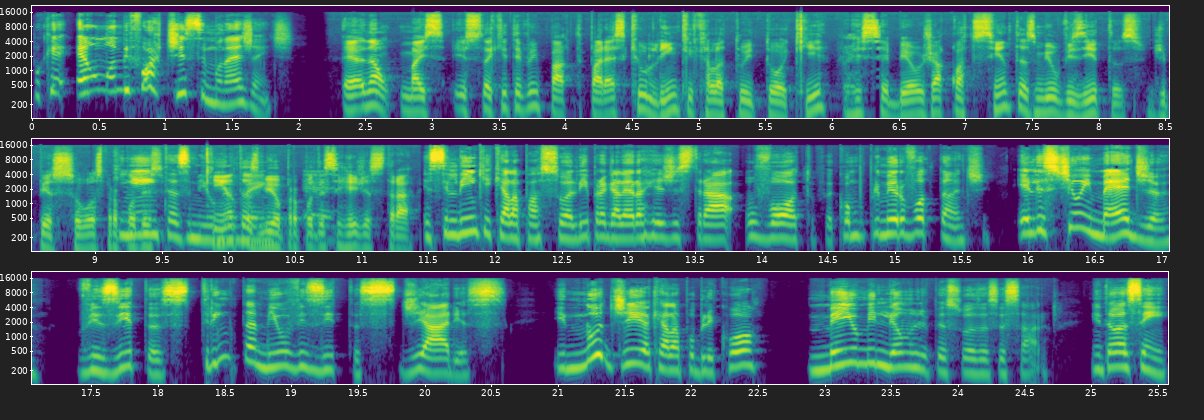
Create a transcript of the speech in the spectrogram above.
Porque é um nome fortíssimo, né, gente? É, não, mas isso daqui teve um impacto. Parece que o link que ela tweetou aqui recebeu já 400 mil visitas de pessoas para poder 500 mil, meu 500 bem. mil para poder É. se registrar. esse link que ela passou ali pra galera registrar o voto, foi como primeiro votante. Eles tinham, em média, visitas, 30 mil visitas diárias. E no dia que ela publicou, meio milhão de pessoas acessaram. Então, assim,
